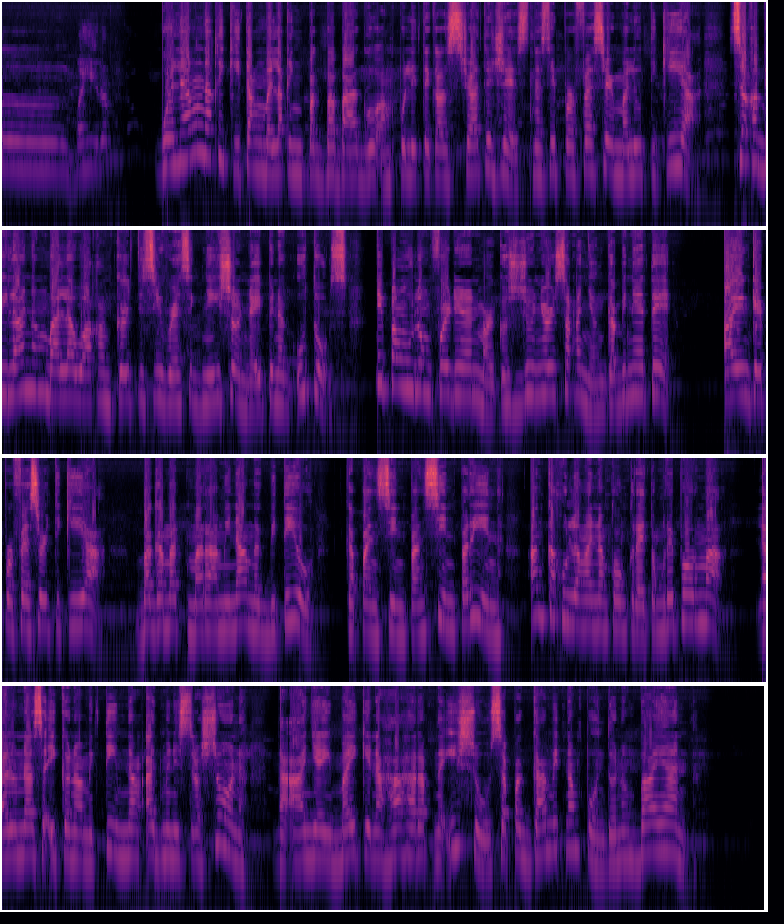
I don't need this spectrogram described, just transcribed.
mahirap Walang nakikitang malaking pagbabago ang political strategist na si Professor Malutikia sa kabila ng malawakang courtesy resignation na ipinag-utos ni Pangulong Ferdinand Marcos Jr. sa kanyang gabinete. Ayon kay Professor Tikia, bagamat marami nang nagbitiw, kapansin-pansin pa rin ang kakulangan ng konkretong reforma, lalo na sa economic team ng administrasyon na anyay may kinahaharap na issue sa paggamit ng pondo ng bayan.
